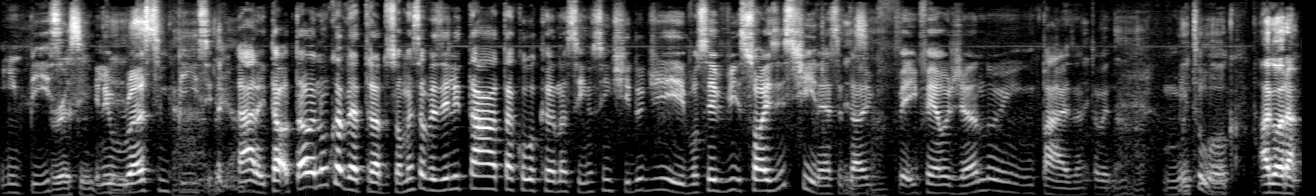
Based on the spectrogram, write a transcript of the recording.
in Peace. Rust in ele Peace. Rust in Cara, Peace. legal. Cara, e tal, tal, eu nunca vi a tradução, mas talvez ele tá, tá colocando assim no sentido de você vi- só existir, né? Você tá Exato. enfe- enferrujando em paz, né? Talvez. da hora. Muito, louco. Agora,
